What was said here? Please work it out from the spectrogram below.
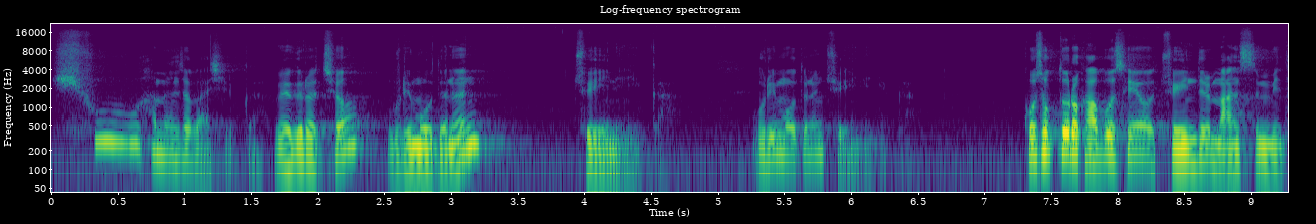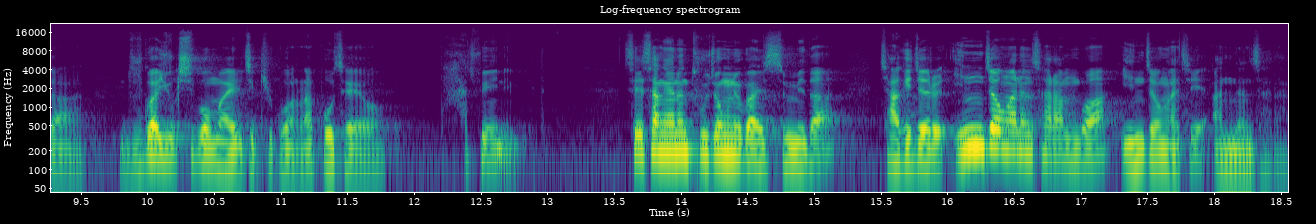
휴 하면서 가실 거예요. 왜 그렇죠? 우리 모두는 죄인이니까. 우리 모두는 죄인이니까. 고속도로 가보세요. 죄인들 많습니다. 누가 65마일 지키고 가나 보세요. 다 죄인입니다. 세상에는 두 종류가 있습니다. 자기 죄를 인정하는 사람과 인정하지 않는 사람.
